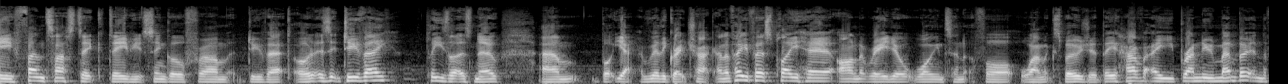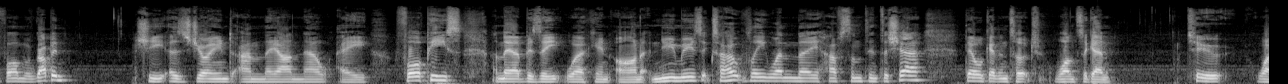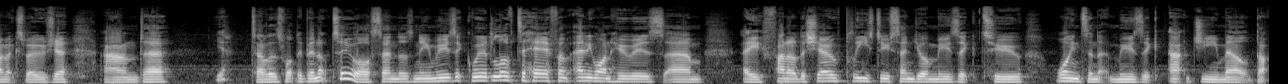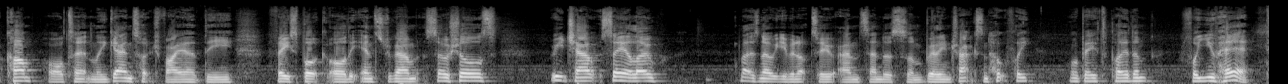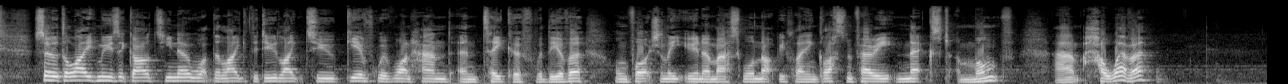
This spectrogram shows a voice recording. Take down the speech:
A fantastic debut single from Duvet, or is it Duvet? Please let us know. Um, but yeah, a really great track. And I've the very first play here on Radio Warrington for Wham Exposure. They have a brand new member in the form of Robin. She has joined, and they are now a four piece, and they are busy working on new music. So hopefully, when they have something to share, they will get in touch once again to Wham Exposure and. Uh, tell us what they've been up to or send us new music. We'd love to hear from anyone who is um, a fan of the show. Please do send your music to warringtonmusic at gmail.com or alternately get in touch via the Facebook or the Instagram socials. Reach out, say hello, let us know what you've been up to, and send us some brilliant tracks, and hopefully we'll be able to play them for you here. So the live music gods, you know what they like. They do like to give with one hand and taketh with the other. Unfortunately, Uno Mas will not be playing Glastonbury next month. Um, however,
